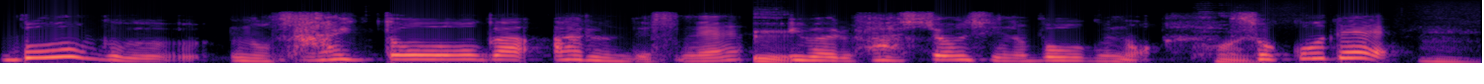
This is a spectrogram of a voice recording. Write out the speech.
防具のサイトがあるんですね、ええ。いわゆるファッション誌の防具の、はい。そこでうん。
